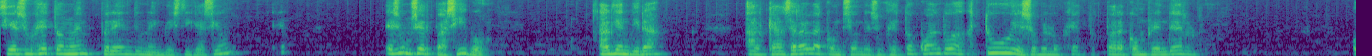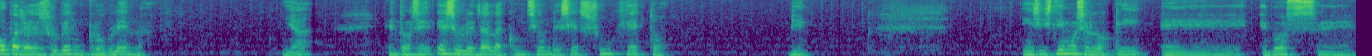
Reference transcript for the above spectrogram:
Si el sujeto no emprende una investigación, es un ser pasivo. Alguien dirá, alcanzará la condición de sujeto cuando actúe sobre el objeto para comprenderlo o para resolver un problema. ¿Ya? Entonces, eso le da la condición de ser sujeto. Bien. Insistimos en lo que eh, hemos eh,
